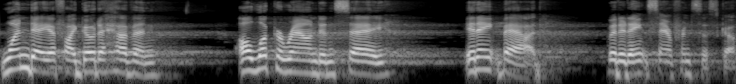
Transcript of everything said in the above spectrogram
one day if I go to heaven, I'll look around and say, it ain't bad, but it ain't San Francisco.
